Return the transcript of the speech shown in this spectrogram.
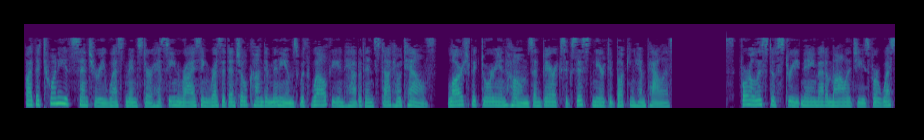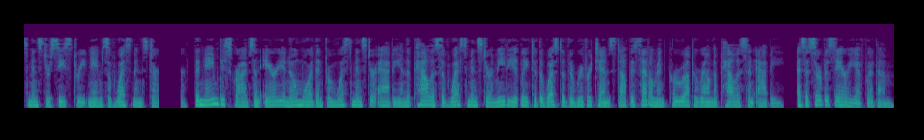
by the 20th century Westminster has seen rising residential condominiums with wealthy inhabitants. Hotels, large Victorian homes and barracks exist near to Buckingham Palace. For a list of street name etymologies for Westminster see Street names of Westminster. The name describes an area no more than from Westminster Abbey and the Palace of Westminster immediately to the west of the River Thames. The settlement grew up around the palace and abbey, as a service area for them.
